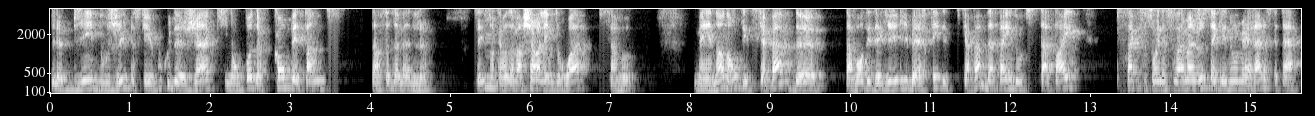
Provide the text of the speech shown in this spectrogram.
le bien bouger, parce qu'il y a beaucoup de gens qui n'ont pas de compétences dans ce domaine-là. ils sont mm. capables de marcher en ligne droite, ça va. Mais non, non, es-tu capable d'avoir des degrés de liberté, es-tu capable d'atteindre au-dessus de ta tête, sans que ce soit nécessairement juste avec les numérales? Est-ce que ta,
